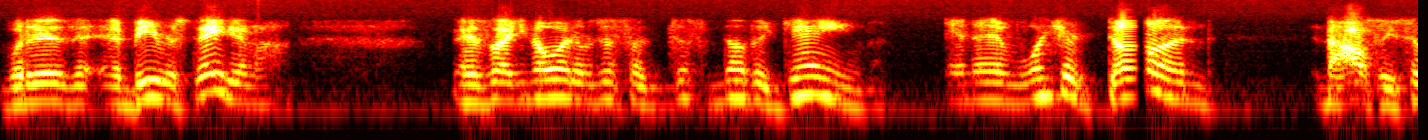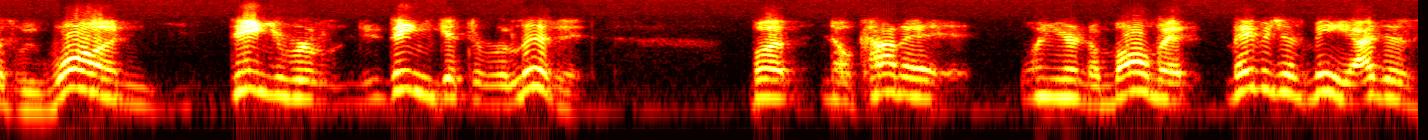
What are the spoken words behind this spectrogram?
what it is at Beaver Stadium. And it's like, you know what, it was just a, just another game. And then once you're done, and obviously since we won, then you re- then you get to relive it. But you know, kind of when you're in the moment, maybe just me, I just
